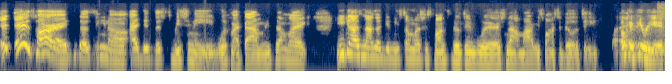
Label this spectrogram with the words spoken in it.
it is hard because you know I did this recently with my family. I'm like, you guys not gonna give me so much responsibility where it's not my responsibility. Like, Okay, period.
